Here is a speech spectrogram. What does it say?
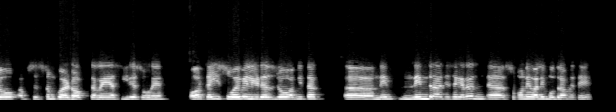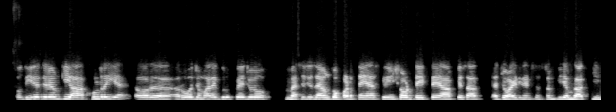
जो अब सिस्टम को अडॉप्ट कर रहे हैं या सीरियस हो रहे हैं, और कई सोए हुए लीडर्स जो अभी तक निंद्रा जिसे कहते हैं सोने वाली मुद्रा में थे तो धीरे धीरे उनकी आँख खुल रही है और रोज हमारे ग्रुप पे जो मैसेजेस हैं, उनको पढ़ते हैं, स्क्रीनशॉट देखते हैं, आपके साथ जो आई सिस्टम की, हम रात की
